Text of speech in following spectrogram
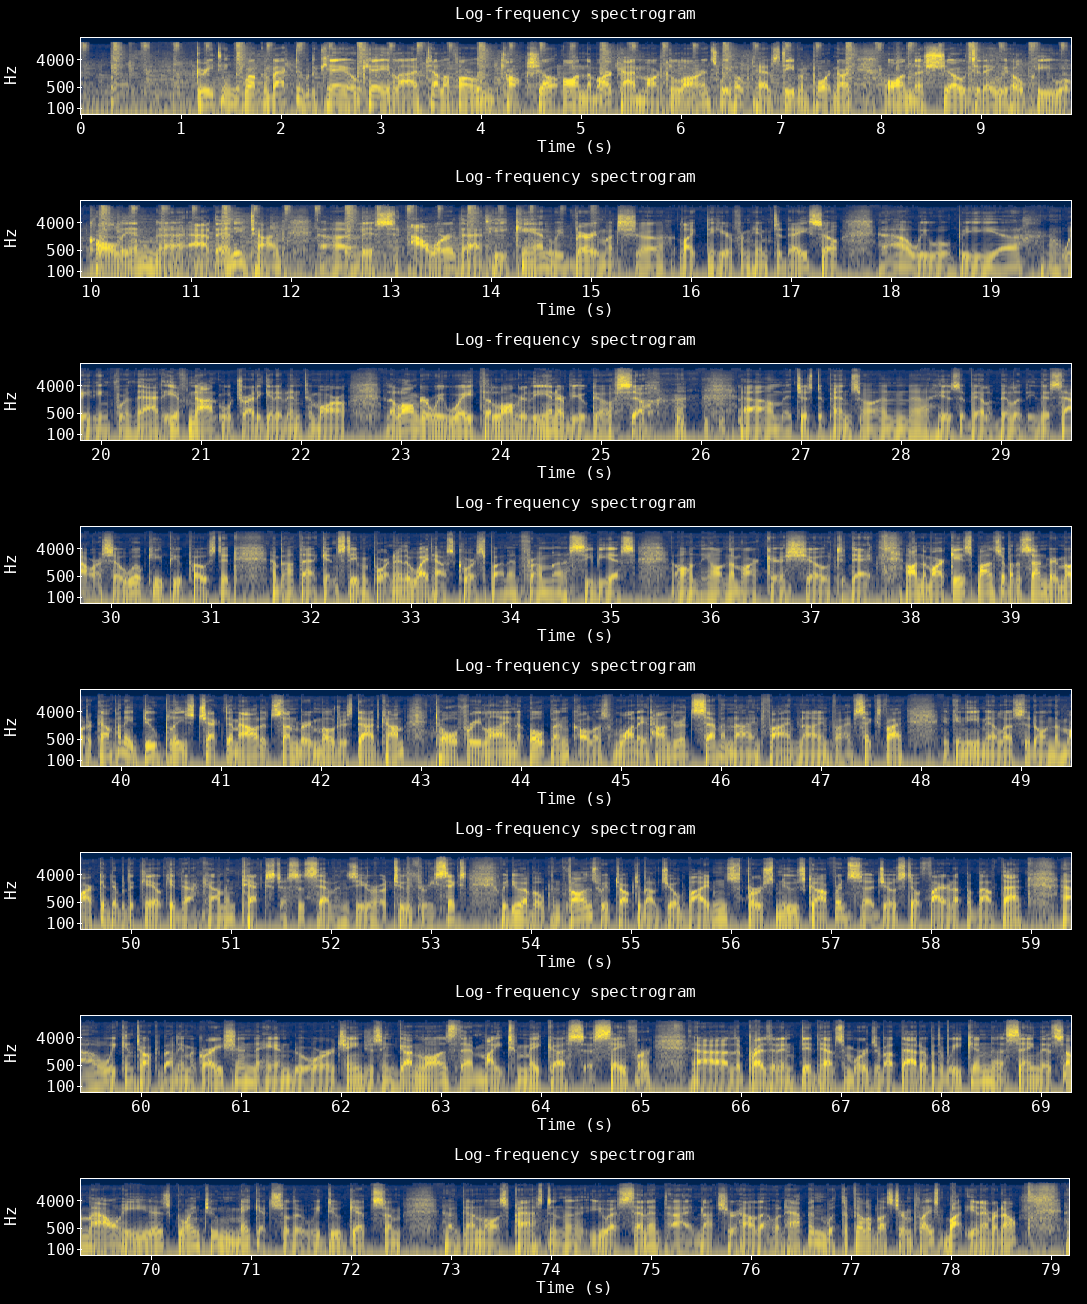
Greetings. Welcome back to the KOK Live Telephone Talk Show on the mark. I'm Mark Lawrence. We hope to have Stephen Portnoy on the show today. We hope he will call in uh, at any time uh, this hour that he can. We'd very much uh, like to hear from him today, so uh, we will be uh, waiting for that. If not, we'll try to get it in tomorrow. The longer we wait, the longer the interview goes. So um, it just depends on uh, his availability this hour. So we'll keep you posted about that. Getting Stephen Portnoy, the White House correspondent from uh, CBS, on the On the Mark uh, show today. On the Mark is sponsored by the Sunbury Motor Company. Do please check them out at sunburymotors.com. Toll free line open. Call us 1 800 795 9565. You can email us at onthemark at WKOK.com and text us at 70236. We do have open phones. We've talked about Joe Biden's first news conference. Uh, Joe's still fired up about that. Uh, we can talk about immigration and or changes in gun laws that might make us safer. Uh, the president did have some words about that over the weekend, uh, saying that somehow he is going to make it so that we do get some uh, gun laws passed in the U.S. Senate. I'm not sure how that would happen with the filibuster in place, but you never know.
